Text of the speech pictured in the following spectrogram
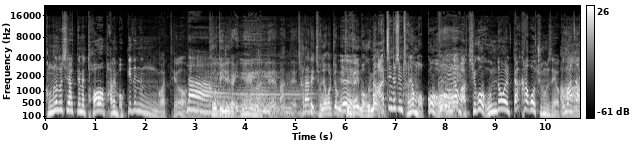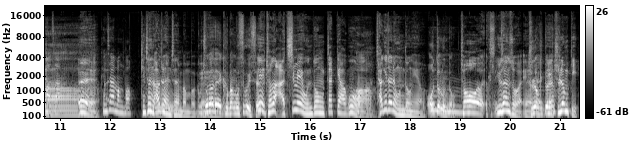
건강 도시락 때문에 더 밤에 먹게 되는 것 같아요. 나 그것도 일리가 있네. 예. 맞네, 맞네. 차라리 저녁을 좀 예. 든든히 먹으면 아침 점심 저녁 먹고 건강 마치고 운동을 딱 하고 주무세요. 그러면 맞아 맞아. 예. 괜찮은 방법. 괜찮은 아주 괜찮은 방법이에요. 조나단이 그 방법 쓰고 있어요? 예, 저는 아침에 운동 짧게 하고 아. 자기 전에 운동해요. 어떤 운동? 저 유산소 예, 줄넘기 또 예, 해요? 줄넘기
